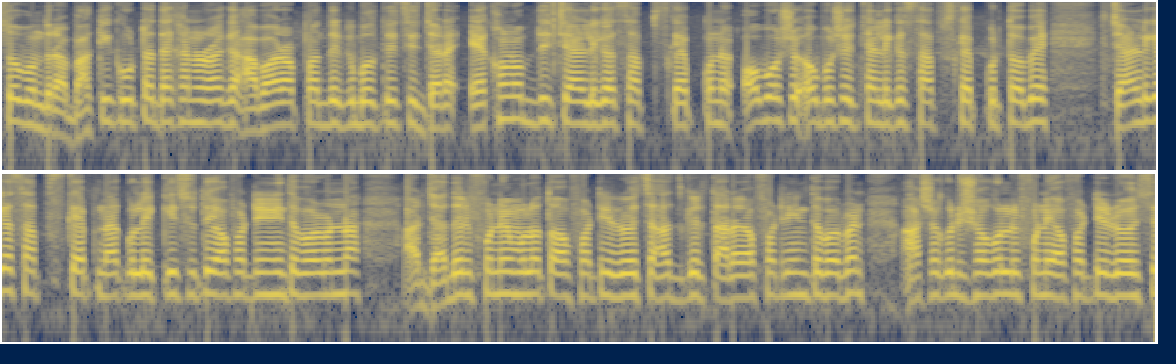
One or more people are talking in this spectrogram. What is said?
so বন্ধুরা, বাকি কোডটা দেখানোর আগে আবার আপনাদেরকে বলতেছি, যারা এখন অবধি চ্যানেলটিকে সাবস্ক্রাইব করে অবশ্যই অবশ্যই চ্যানেলটিকে সাবস্ক্রাইব করতে হবে। চ্যানেলটিকে সাবস্ক্রাইব না করলে কিছুতেই অফারটি নিতে পারবেন না। আর যাদের ফোনে মূলত অফারটি রয়েছে, আজকের তারাই অফারটি নিতে পারবেন। আশা করি সকলের ফোনে অফারটি রয়েছে,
